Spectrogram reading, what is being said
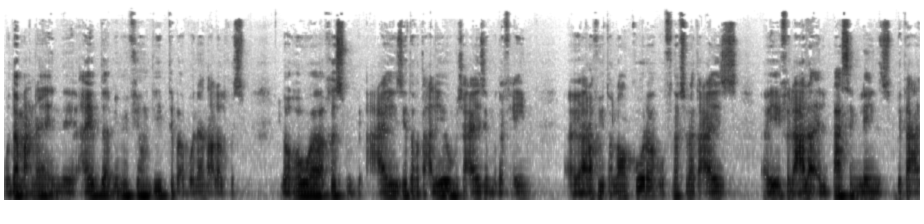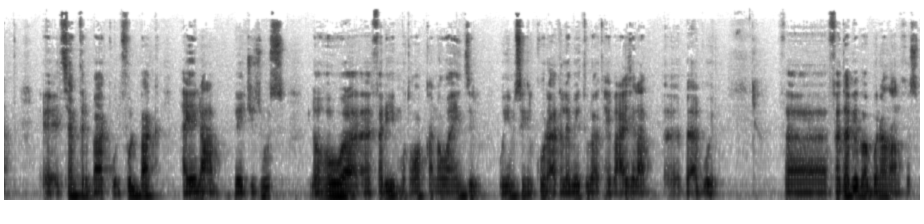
وده معناه إن هيبدأ بمين فيهم؟ دي بتبقى بناء على الخصم. لو هو خصم عايز يضغط عليه ومش عايز المدافعين يعرفوا يطلعوا الكورة وفي نفس الوقت عايز يقفل على ال passing lanes بتاعه ال centre back وال full back هيلعب بجيسوس. لو هو فريق متوقع إن هو هينزل ويمسك الكورة أغلبية الوقت هيبقى عايز يلعب بأجويرو. ف... فده بيبقى بناء على الخصم.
